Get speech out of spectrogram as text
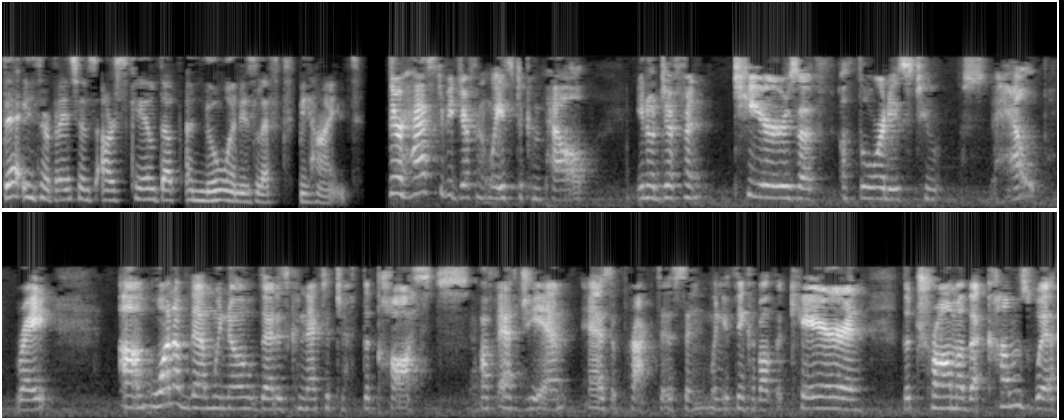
the interventions are scaled up and no one is left behind. There has to be different ways to compel, you know, different tiers of authorities to help, right? Um, one of them we know that is connected to the costs of FGM as a practice, and when you think about the care and the trauma that comes with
